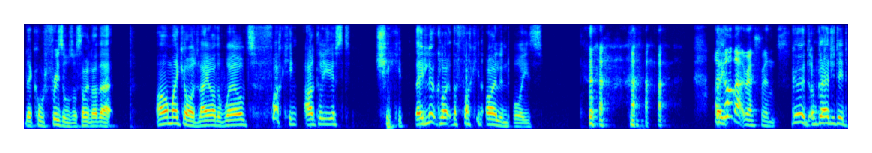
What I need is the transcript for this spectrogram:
they're called frizzles or something like that. Oh my god, they are the world's fucking ugliest chicken. They look like the fucking Island Boys. I They- got that reference. Good. I'm glad you did.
